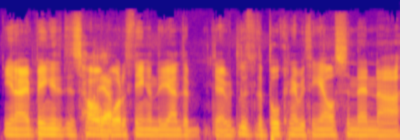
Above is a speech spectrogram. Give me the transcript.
you know being this whole Yep. water thing and the uh, the you know, the book and everything else, and then uh,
